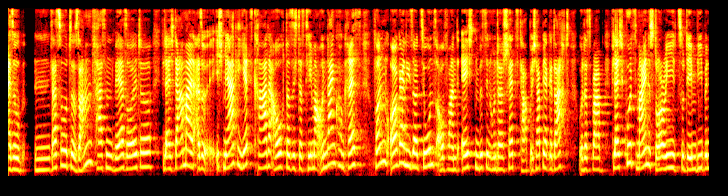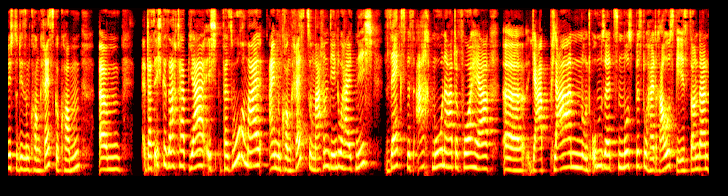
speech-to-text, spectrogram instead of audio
Also das so zusammenfassend, wer sollte vielleicht da mal, also ich merke jetzt gerade auch, dass ich das Thema Online-Kongress vom Organisationsaufwand echt ein bisschen unterschätzt habe. Ich habe ja gedacht, oder das war vielleicht kurz meine Story zu dem, wie bin ich zu diesem Kongress gekommen. Ähm, dass ich gesagt habe, ja, ich versuche mal einen Kongress zu machen, den du halt nicht sechs bis acht Monate vorher äh, ja planen und umsetzen musst, bis du halt rausgehst, sondern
